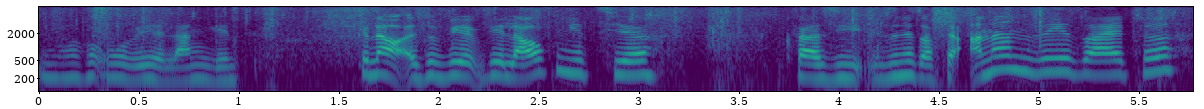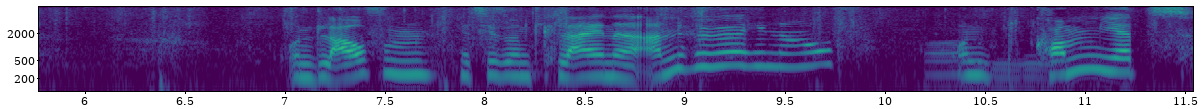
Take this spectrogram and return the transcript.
Mal gucken, wo wir hier lang gehen. Genau, also wir, wir laufen jetzt hier quasi, wir sind jetzt auf der anderen Seeseite und laufen jetzt hier so eine kleine Anhöhe hinauf und kommen jetzt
